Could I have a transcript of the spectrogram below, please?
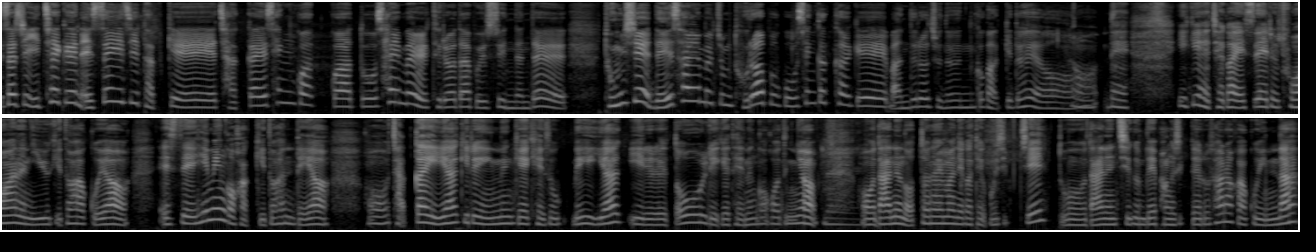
사실 이 책은 에세이지답게 작가의 생각과 또 삶을 들여다볼 수 있는데 동시에 내 삶을 좀 돌아보고 생각하게 만들어주는 것 같기도 해요. 어, 네. 이게 제가 에세이를 좋아하는 이유기도 하고요. 에세이의 힘인 것 같기도 한데요. 어, 작가의 이야기를 읽는 게 계속 내 이야기를 떠올리게 되는 거거든요. 네. 어, 나는 어떤 할머니가 되고 싶지? 또 나는 지금 내 방식대로 살아가고 있나?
